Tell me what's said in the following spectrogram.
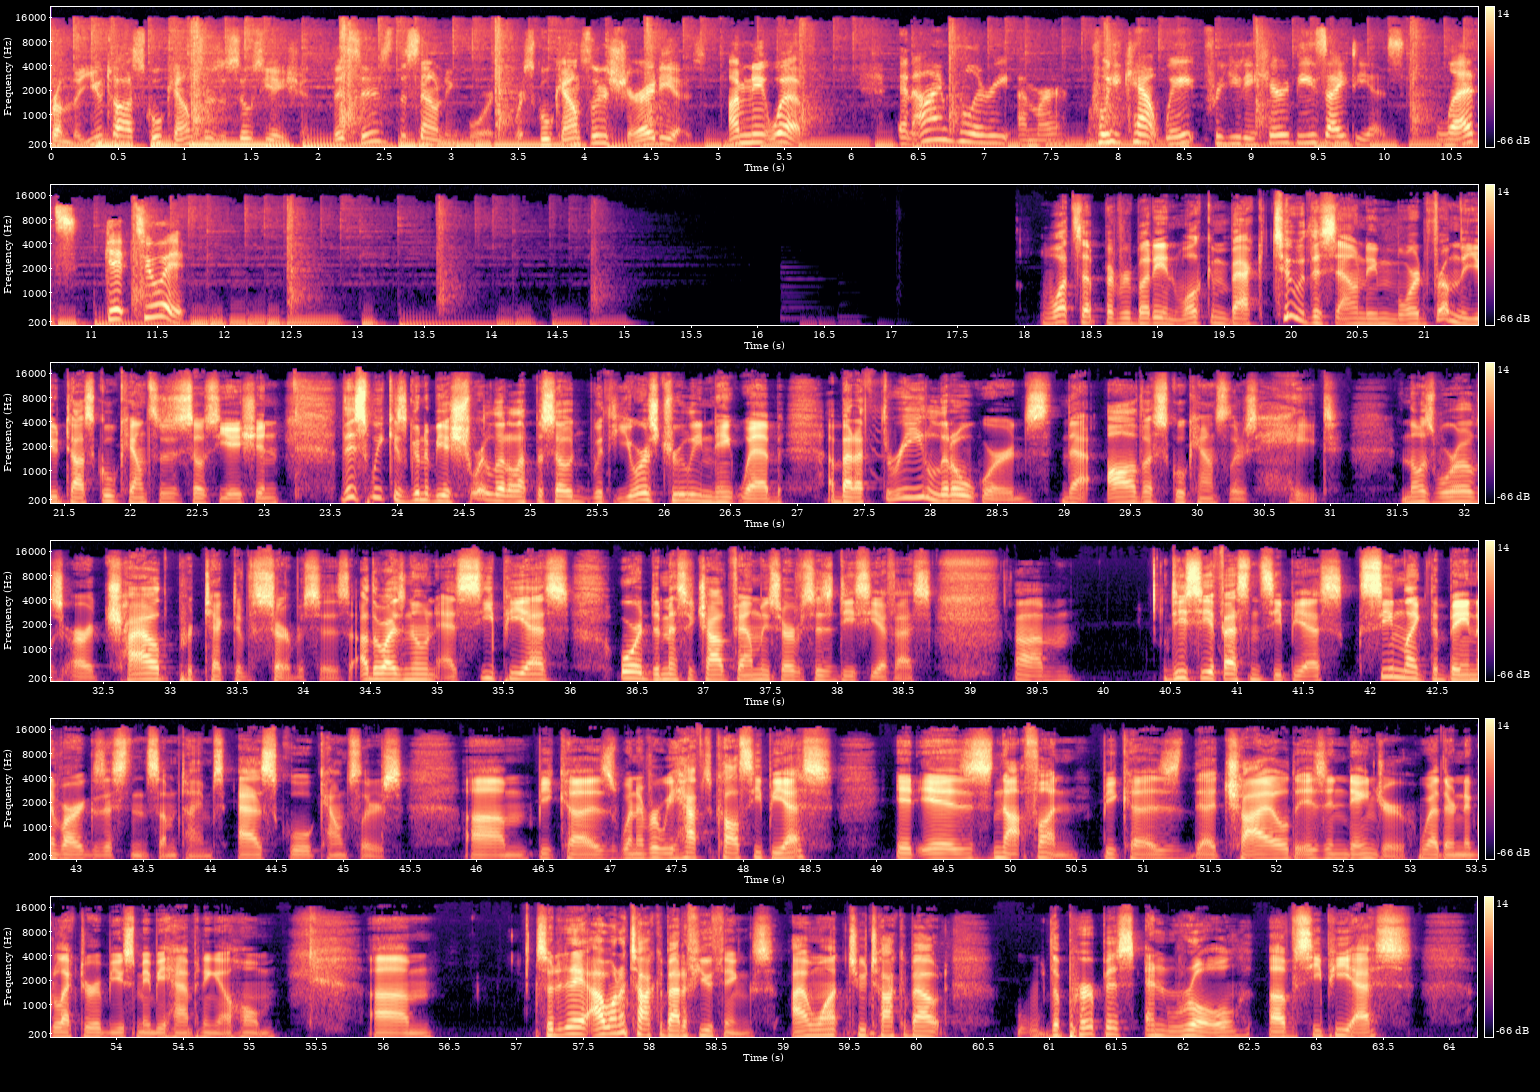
From the Utah School Counselors Association, this is The Sounding Board, where school counselors share ideas. I'm Nate Webb. And I'm Hillary Emmer. We can't wait for you to hear these ideas. Let's get to it. What's up, everybody, and welcome back to the Sounding Board from the Utah School Counselors Association. This week is going to be a short little episode with yours truly, Nate Webb, about a three little words that all of us school counselors hate. And those words are Child Protective Services, otherwise known as CPS or Domestic Child Family Services, DCFS. Um, DCFS and CPS seem like the bane of our existence sometimes as school counselors um, because whenever we have to call CPS, it is not fun because the child is in danger, whether neglect or abuse may be happening at home. Um, so today I want to talk about a few things. I want to talk about the purpose and role of CPS,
